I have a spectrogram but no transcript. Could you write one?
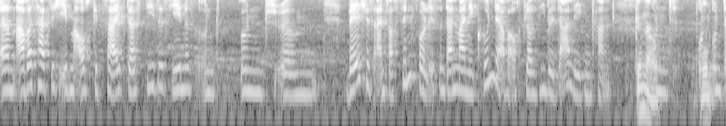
ähm, aber es hat sich eben auch gezeigt, dass dieses, jenes und, und ähm, welches einfach sinnvoll ist und dann meine Gründe aber auch plausibel darlegen kann. Genau. Und, und, und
